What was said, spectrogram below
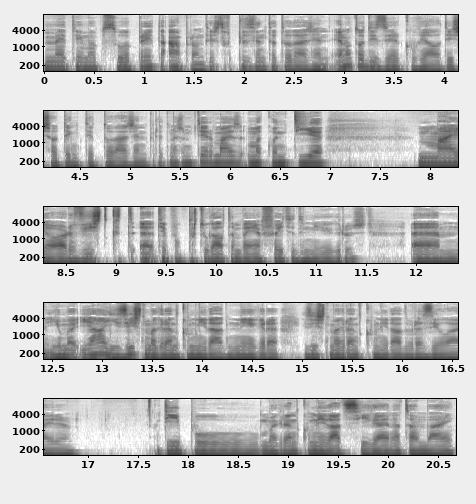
metem uma pessoa preta. Ah, pronto, este representa toda a gente. Eu não estou a dizer que o reality show tem que ter toda a gente preta, mas meter mais uma quantia maior, visto que, ah, tipo, Portugal também é feito de negros. Um, e, uma, e ah, existe uma grande comunidade negra, existe uma grande comunidade brasileira, tipo, uma grande comunidade cigana também.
